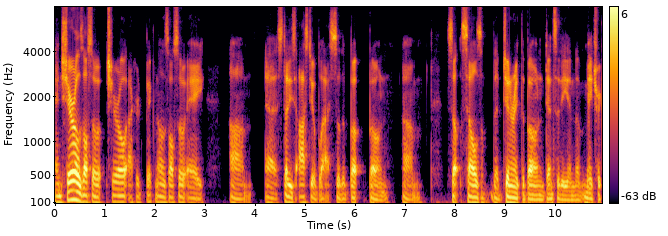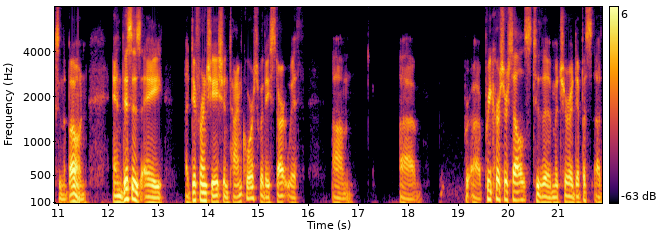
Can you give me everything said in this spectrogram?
And Cheryl is also Cheryl Ackert Bicknell is also a um, uh, studies osteoblasts, so the bone um, cells that generate the bone density and the matrix in the bone. And this is a a differentiation time course where they start with um, uh, uh, precursor cells to the mature adipose, uh,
